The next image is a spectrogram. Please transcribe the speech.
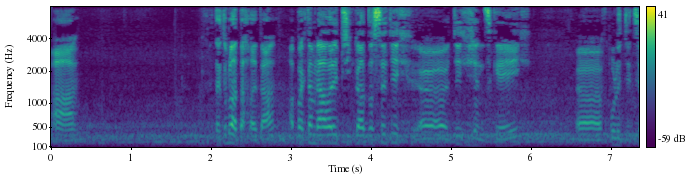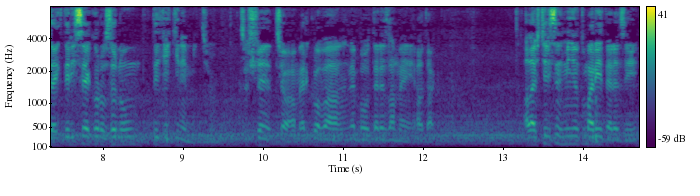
A tak to byla tahleta. A pak tam dávali příklad zase těch, uh, těch ženských uh, v politice, který se jako rozhodnou ty děti nemít, jo? což je třeba Merklova nebo Tereza May a tak. Ale ještě když jsem zmínil tu Marie Terezi,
